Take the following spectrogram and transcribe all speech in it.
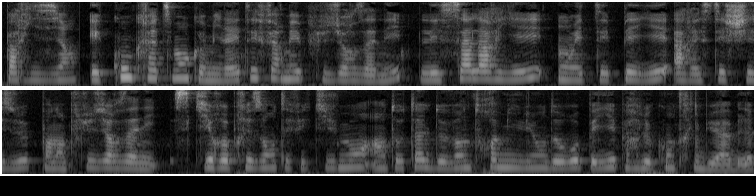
parisien et concrètement comme il a été fermé plusieurs années, les salariés ont été payés à rester chez eux pendant plusieurs années, ce qui représente effectivement un total de 23 millions d'euros payés par le contribuable.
